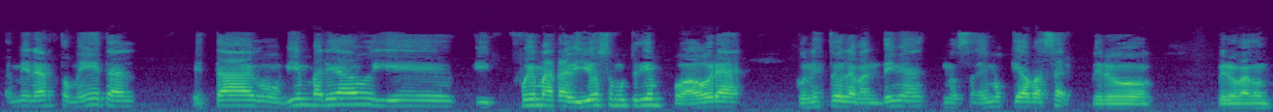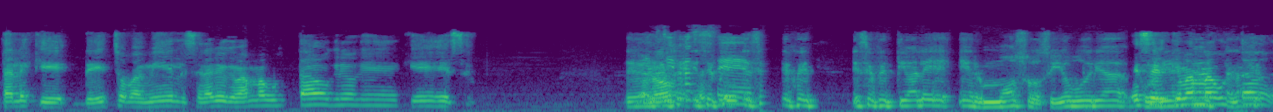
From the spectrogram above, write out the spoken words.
también harto metal, está como bien variado y, eh, y fue maravilloso mucho tiempo. Ahora con esto de la pandemia no sabemos qué va a pasar, pero pero para contarles que de hecho para mí el escenario que más me ha gustado creo que, que es ese. De verdad, ¿no? ese, ese, ese, festival es hermoso, si yo podría... Es podría el que más me ha gustado.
